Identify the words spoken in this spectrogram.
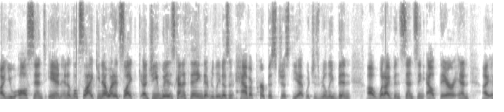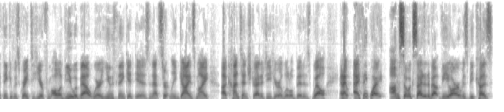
uh, you all sent in. And it looks like, you know what, it's like a gee whiz kind of thing that really doesn't have a purpose just yet, which has really been uh, what I've been sensing out there. And I, I, think it was great to hear from all of you about where you think it is. And that certainly guides my uh, content strategy here a little bit as well. And I, I, think why I'm so excited about VR was because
